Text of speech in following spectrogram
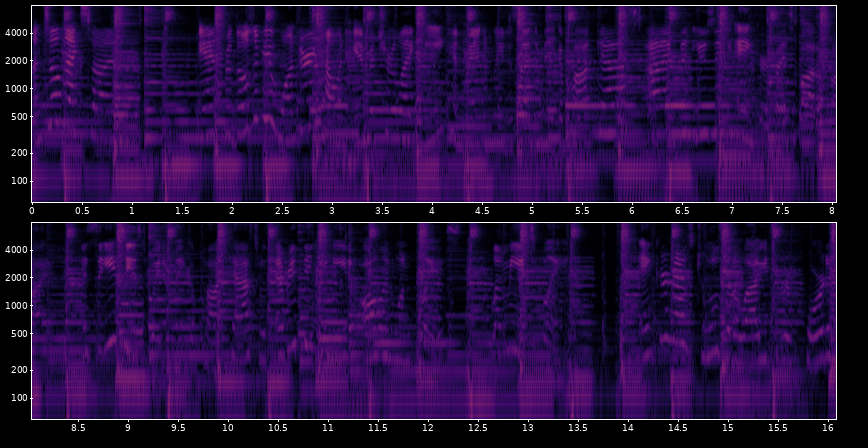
Until next time. Allow you to record and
